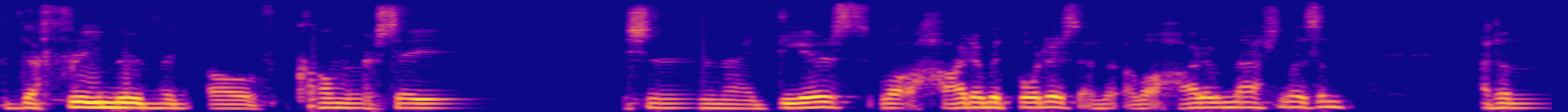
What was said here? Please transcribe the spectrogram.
the free movement of conversation and ideas a lot harder with borders and a lot harder with nationalism. I don't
